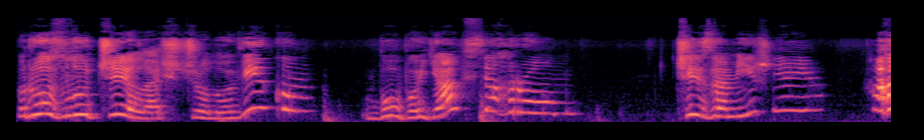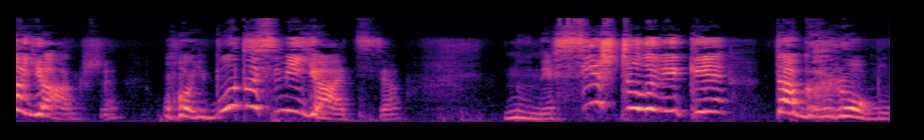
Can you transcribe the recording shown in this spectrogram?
Розлучилась з чоловіком, бо боявся грому. Чи заміжня я? А як же? Ой, буду сміятися. Ну, не всі ж чоловіки так грому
